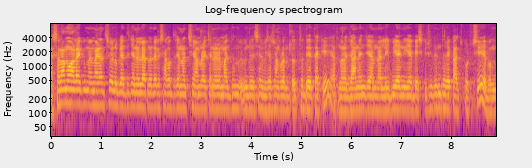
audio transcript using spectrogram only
আসসালামু আলাইকুম এমারাত সোহেল জাতি চ্যানেলে আপনাদেরকে স্বাগত জানাচ্ছি। আমরা চ্যানেলের মাধ্যমে বিভিন্ন দেশের ভিসা সংক্রান্ত তথ্য দিয়ে থাকি। আপনারা জানেন যে আমরা লিবিয়া নিয়ে বেশ কিছুদিন ধরে কাজ করছি এবং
